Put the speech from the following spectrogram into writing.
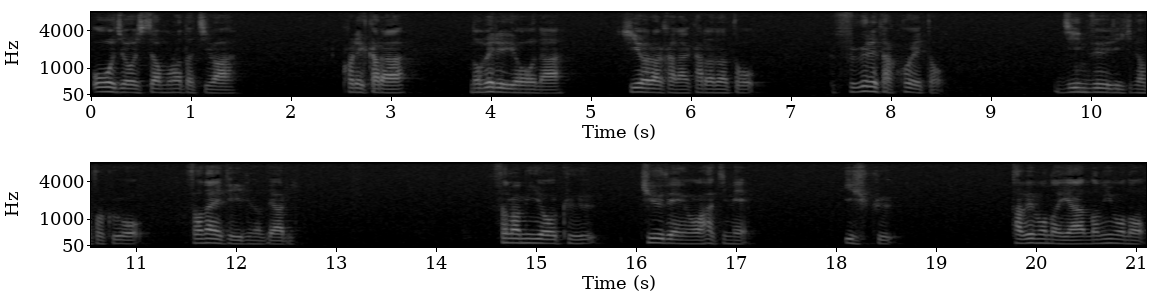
往生した者たちはこれから述べるような清らかな体と優れた声と神通力の徳を備えているのでありその身を置く宮殿をはじめ衣服食べ物や飲み物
